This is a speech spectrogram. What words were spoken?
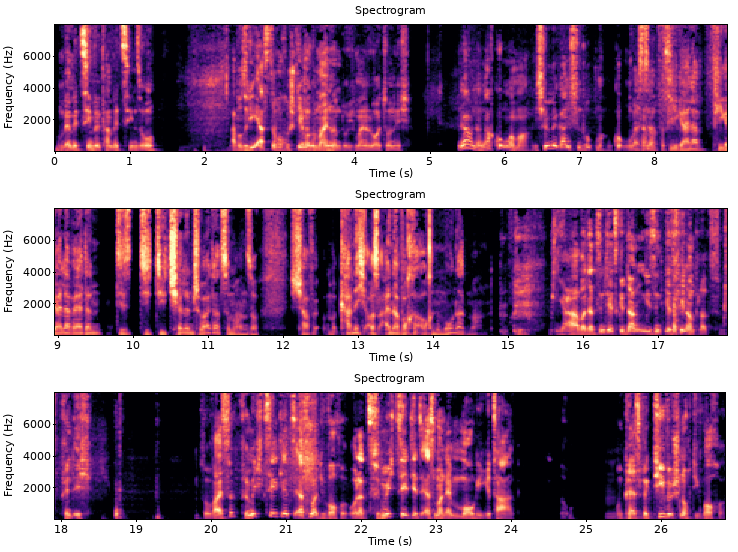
Und wer mitziehen will, kann mitziehen, so. Aber so die erste Woche stehen wir gemeinsam durch, meine Leute und ich. Ja, und danach gucken wir mal. Ich will mir gar nicht den Druck machen. Gucken, was Weißt danach du, viel passiert. geiler, viel geiler wäre dann, die, die, die Challenge weiterzumachen. So, ich schaffe, kann ich aus einer Woche auch einen Monat machen? Ja, aber das sind jetzt Gedanken, die sind jetzt fehl am Platz, finde ich. So, weißt du? Für mich zählt jetzt erstmal die Woche. Oder für mich zählt jetzt erstmal der morgige Tag. So. Und perspektivisch noch die Woche.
